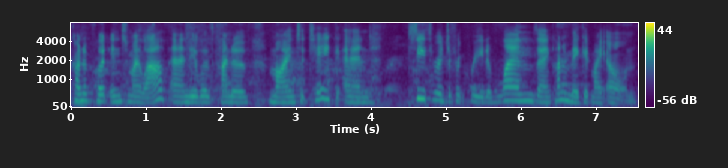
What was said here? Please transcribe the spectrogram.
kind of put into my lap and it was kind of mine to take and see through a different creative lens and kind of make it my own.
